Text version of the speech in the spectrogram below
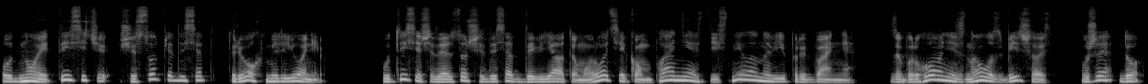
1653 мільйонів. У 1969 році компанія здійснила нові придбання. Заборгованість знову збільшилась уже до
